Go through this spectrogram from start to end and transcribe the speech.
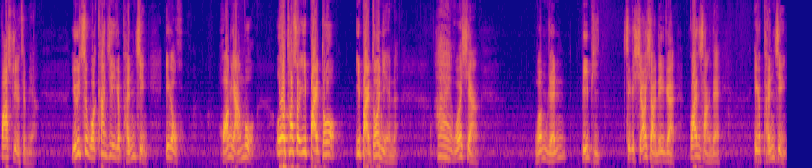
八十又怎么样？有一次我看见一个盆景，一个黄杨木，哦，他说一百多一百多年了。哎，我想我们人比比这个小小的一个观赏的。一个盆景，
